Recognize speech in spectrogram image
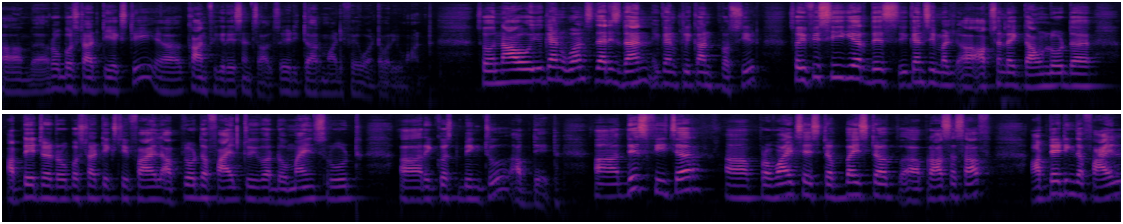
um, uh, robots.txt uh, configurations also edit or modify whatever you want. So now you can once that is done you can click on proceed. So if you see here this you can see multi, uh, option like download the updated robots.txt file upload the file to your domains root uh, request bing to update. Uh, this feature uh, provides a step-by-step uh, process of updating the file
